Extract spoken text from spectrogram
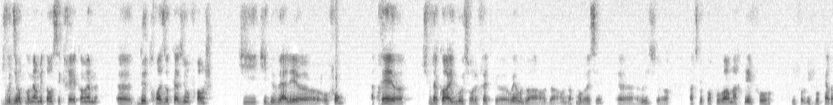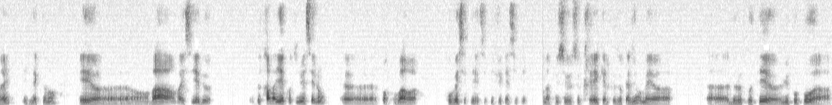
je vous dis, en première mi-temps, on s'est créé quand même euh, deux, trois occasions franches qui, qui devaient aller au fond. Après, je suis d'accord avec vous sur le fait que, oui, on doit, on doit, on doit progresser. Oui, sur, parce que pour pouvoir marquer, il faut, il faut, il faut cadrer exactement. Et euh, on va, on va essayer de, de travailler, continuer, c'est long, euh, pour pouvoir euh, prouver cette, cette, efficacité. On a pu se, se créer quelques occasions, mais euh, euh, de l'autre côté, euh, l'Upopo a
